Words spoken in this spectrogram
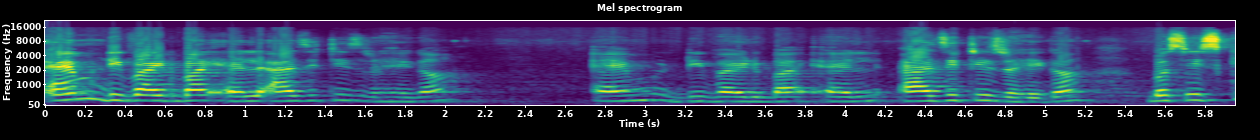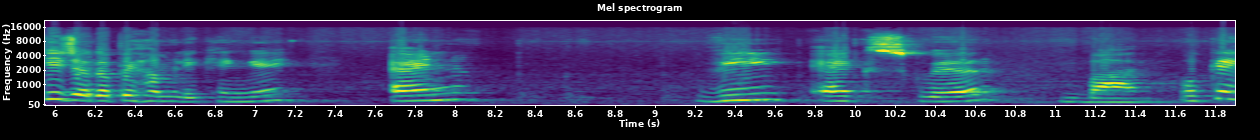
M divide by L as it is रहेगा। M divide by L as it is रहेगा। बस इसकी जगह पे हम लिखेंगे N V X square bar okay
